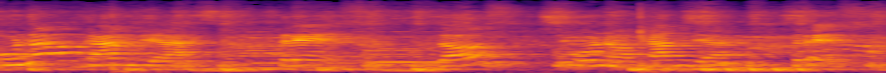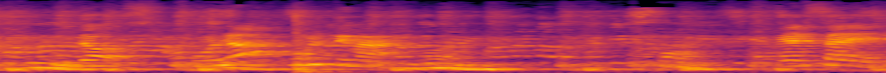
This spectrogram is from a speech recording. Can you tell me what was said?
1, cambia. 3, 2, 1, cambia. 3, 2, 1, última. Esa es.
